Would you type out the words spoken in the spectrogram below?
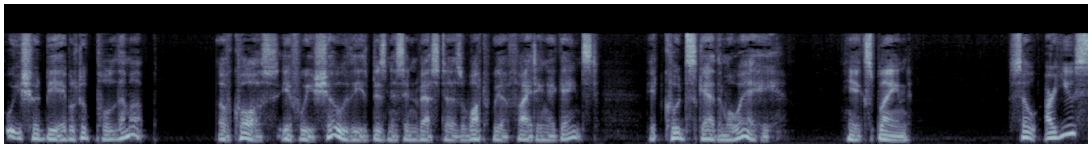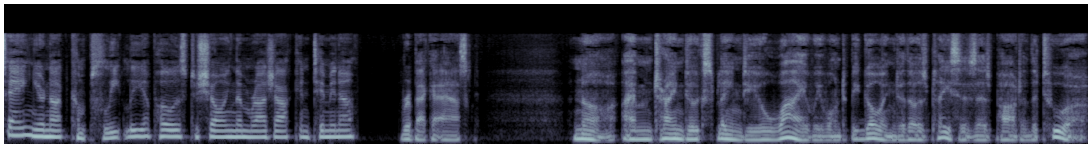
we should be able to pull them up. Of course, if we show these business investors what we're fighting against, it could scare them away, he explained. So are you saying you're not completely opposed to showing them Rajak and Timina? Rebecca asked. No, I'm trying to explain to you why we won't be going to those places as part of the tour.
